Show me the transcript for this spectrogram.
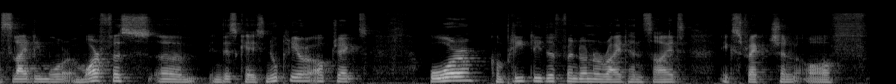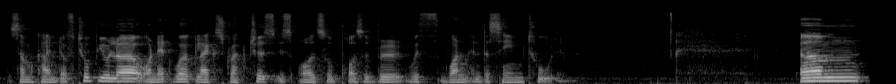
slightly more amorphous, um, in this case nuclear objects, or completely different on the right hand side, extraction of some kind of tubular or network-like structures is also possible with one and the same tool. Um,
